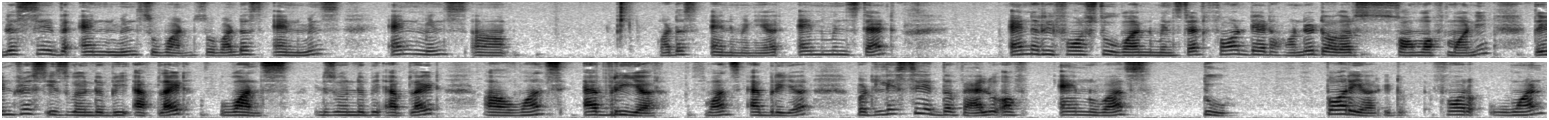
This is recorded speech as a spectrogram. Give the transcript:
let's say the n means 1 so what does n means? n means uh, what does n mean here? n means that n refers to 1 means that for that hundred dollars sum of money the interest is going to be applied once. It is going to be applied uh, once every year once every year. But let's say the value of n was 2 per year. It for one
